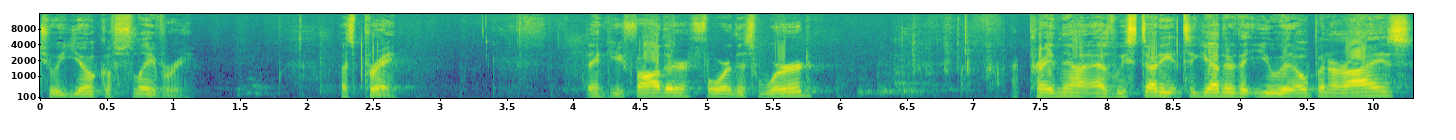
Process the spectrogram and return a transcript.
to a yoke of slavery. Let's pray. Thank you, Father, for this word. I pray now as we study it together that you would open our eyes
